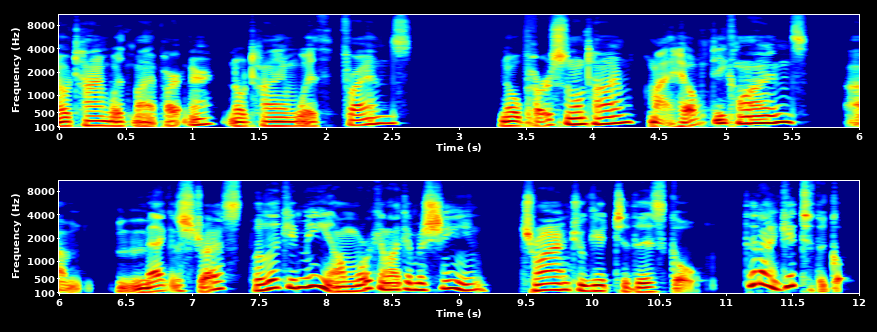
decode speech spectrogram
no time with my partner, no time with friends, no personal time. My health declines. I'm mega stressed. But look at me. I'm working like a machine trying to get to this goal. Then I get to the goal.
